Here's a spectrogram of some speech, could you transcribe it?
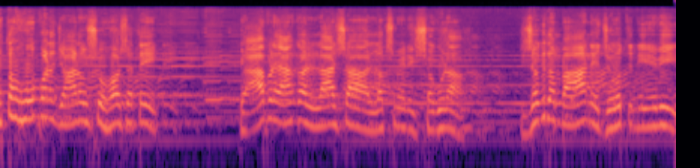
એ તો હું પણ જાણું છું હો સતી. કે આપણે આગળ લાશા લક્ષ્મીની સગુણા, જગદંબા અને જ્યોતની એવી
